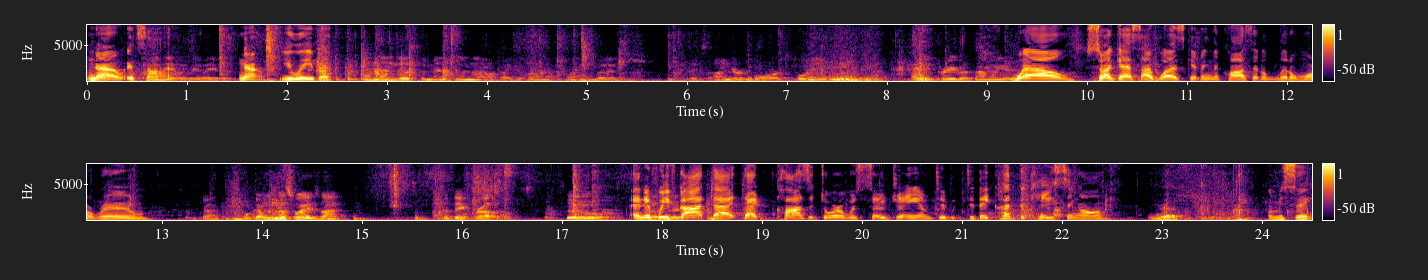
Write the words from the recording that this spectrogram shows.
No, it's not. Ideally, we leave it. No, you leave it. And then this dimension, I don't think it's on that plan, but it's, it's under four, it's 40, 43 by the time we get. Well, so I guess I was giving the closet a little more room. Okay. Well, coming this way is not a big problem. So. And if uh, we've got that, that closet door was so jammed, did, did they cut the casing off? Yes. Let me see.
